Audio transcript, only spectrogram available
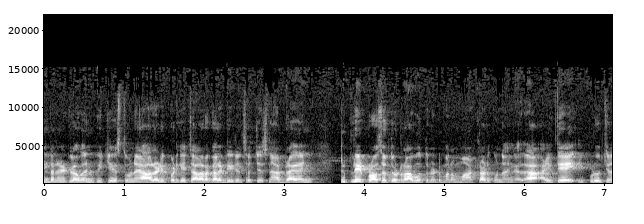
ఇంటర్నెట్లో కనిపించేస్తున్నాయి. ఆల్రెడీ ఇప్పటికే చాలా రకాల డీటెయిల్స్ వచ్చే స్నాప్డ్రాగన్ ట్రిపుల్ ప్రాసెసర్తో తోటి రాబోతున్నట్టు మనం మాట్లాడుకున్నాం కదా. అయితే ఇప్పుడు వచ్చిన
